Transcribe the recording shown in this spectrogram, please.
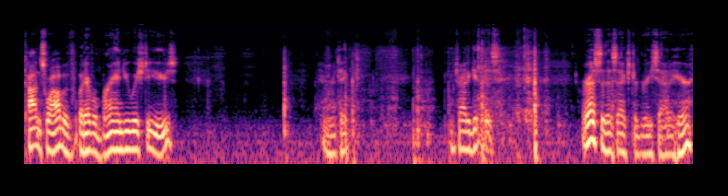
cotton swab of whatever brand you wish to use. And we're going to take and try to get this rest of this extra grease out of here.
